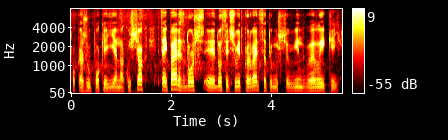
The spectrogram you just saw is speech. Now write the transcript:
Покажу, поки є на кущах. Цей перець е, досить швидко рветься, тому що він великий.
